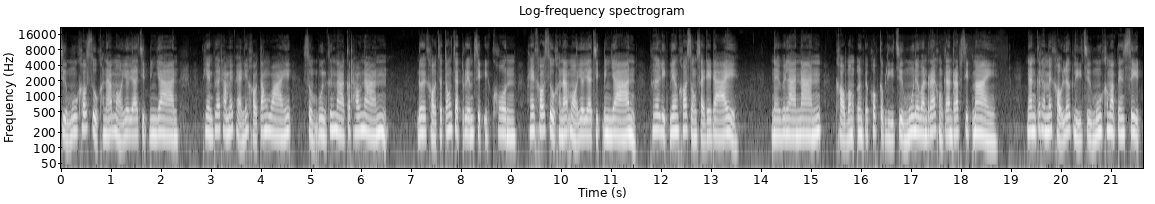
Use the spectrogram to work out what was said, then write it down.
จื่อมู่เข้าสู่คณะหมอเยียวยาจิตวิญญาณ เพียงเพื่อทำให้แผนที่เขาตั้งไว้ สมบูรณ์ขึ้นมาก็เท่านั้น โดยเขาจะต้องจัดเตรียมสิทธิ์อีกคน ให้เข้าสู่คณะหมอเยียวยาจิตวิญญาณ เพื่อหลีกเลี่ยงข้อสงสัยใด ๆ ในเวลานั้น เขาบังเอิญไปพบกับหลีจือมู่ในวันแรกของการรับสิทธิ์ใหม่ นั่นก็ทำให้เขาเลือกหลีจือมู่เข้ามาเป็นสิทธิ์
